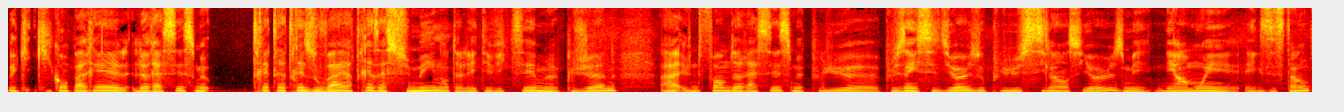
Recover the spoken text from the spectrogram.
ben, qui, qui, comparait le racisme très, très, très ouvert, très assumé, mm. dont elle a été victime plus jeune, à une forme de racisme plus, euh, plus insidieuse ou plus silencieuse, mais néanmoins existante,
